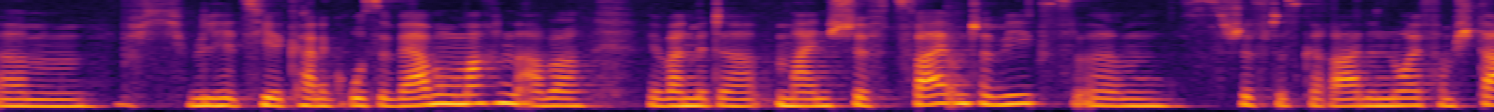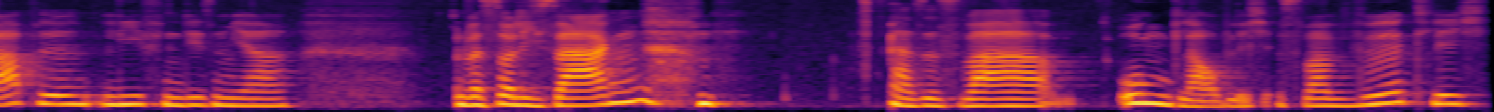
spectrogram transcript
ähm, ich will jetzt hier keine große Werbung machen, aber wir waren mit der Mein Schiff 2 unterwegs. Ähm, das Schiff, das gerade neu vom Stapel lief in diesem Jahr. Und was soll ich sagen? Also es war unglaublich. Es war wirklich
